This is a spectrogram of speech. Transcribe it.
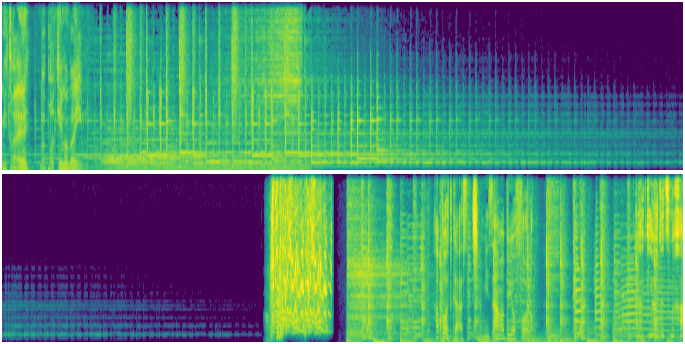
נתראה בפרקים הבאים. הפודקאסט של מיזם הביו-פולו. להכיר את עצמך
